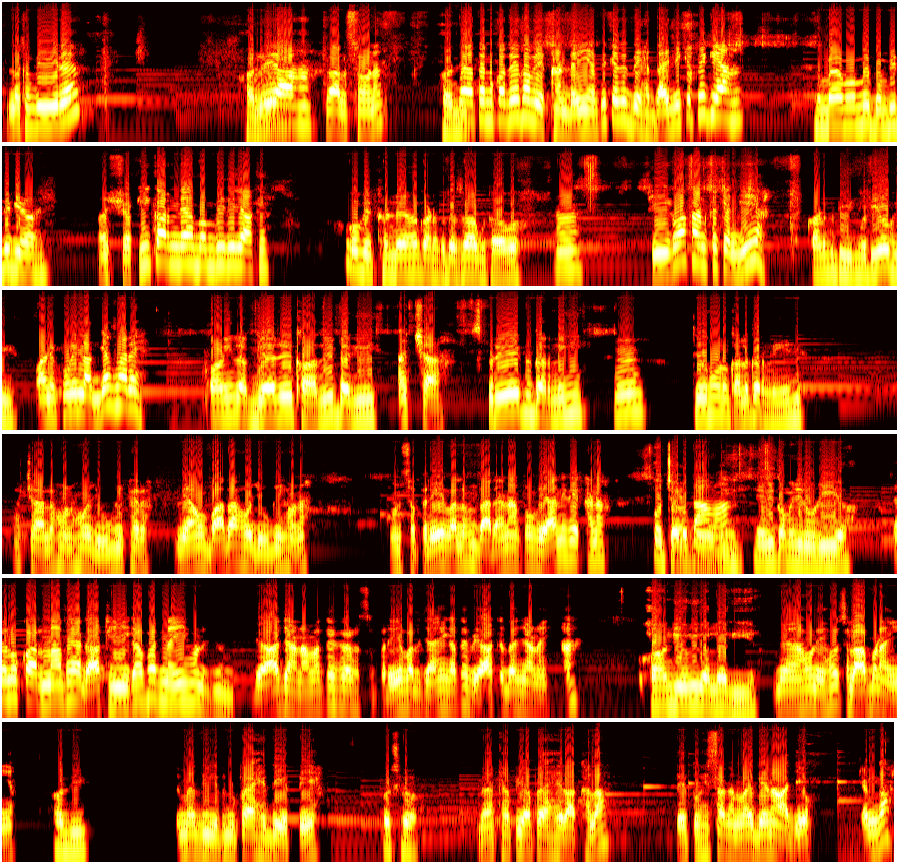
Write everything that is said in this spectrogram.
ਲਖਬੀਰ ਹਾਂਜੀ। ਉਰੇ ਆ ਹਾਂ ਗੱਲ ਸੁਣ। ਹਾਂਜੀ। ਮੈਂ ਤੈਨੂੰ ਕਦੇ ਤਾਂ ਵੇਖਣ ਡਈ ਆ ਵੀ ਕਿਤੇ ਦਿਖਦਾ ਹੀ ਨਹੀਂ ਕਿੱਥੇ ਗਿਆ ਹਾਂ? ਮੈਂ ਮੰਮੀ ਬੰਬੀ ਤੇ ਗਿਆ ਸੀ। ਅੱਛਾ ਕੀ ਕਰਨ ਡਿਆ ਬੰਬੀ ਤੇ ਜਾ ਕੇ? ਉਹ ਵੇਖਣ ਡਿਆ ਹਾਂ ਕਣਕ ਦਾ ਹਿਸਾਬ ਕਿਤਾਬ। ਹਾਂ ਠੀਕ ਵਾ ਕਣਕ ਚੰਗੀ ਆ? ਕਣਕ ਠੀਕ ਵਧੀਆ ਹੋ ਗਈ। ਪਾਣੀ ਪੂਣੀ ਲੱਗ ਗਿਆ ਸਾਰੇ? ਪਾਣੀ ਲੱਗ ਗਿਆ ਜੇ ਖਾਦ ਵੀ ਪੈ ਗਈ। ਅੱਛਾ। ਸਪਰੇਅ ਇੱਕ ਕਰਨੀ ਸੀ। ਹੂੰ। ਤੇ ਹੁਣ ਕੱਲ ਕਰਨੀ ਹੈ ਜੀ। ਉਹ ਚੱਲ ਹੁਣ ਹੋ ਜਾਊਗੀ ਫਿਰ ਵਿਆਹ ਵਾਦਾ ਹੋ ਜਾਊਗੀ ਹੁਣ। ਹੁਣ ਸਪਰੇਅ ਵੱਲ ਹੁੰਦਾ ਰਹਿਣਾ ਤੂੰ ਵਿਆਹ ਨਹੀਂ ਵੇਖਣਾ। ਉਹ ਚਲੋ ਏਦਾਂ ਕੋਈ। ਨਹੀਂ ਇਹ ਵੀ ਕੰਮ ਜ਼ਰੂਰੀ ਆ। ਚਲੋ ਕਰਨਾ ਤਾਂ ਹੈਗਾ ਠੀਕ ਆ ਪਰ ਨਹੀਂ ਹੁਣ ਵਿਆਹ ਜਾਣਾ ਵਾ ਤੇ ਫਿਰ ਸਪਰੇਅ ਵੱਲ ਜਾਏਗਾ ਤੇ ਵਿਆਹ ਕਿੱਦਾਂ ਜਾਣਾ ਹੈ ਹੈਂ? ਹਾਂਜੀ ਉਹ ਵੀ ਗੱਲ ਹੈਗੀ ਆ। ਮੈਂ ਹੁਣ ਇਹੋ ਸਲਾਹ ਬਣਾਈ ਆ। ਹਾਂਜੀ। ਤੇ ਮੈਂ ਦੀਪ ਨੂੰ ਪੈਸੇ ਦੇਤੇ ਅੱਛਾ। ਮੈਂ ਕਿਹਾ ਵੀ ਆ ਪੈਸੇ ਰੱਖ ਲਾ ਤੇ ਤੁਸੀਂ ਸਗਨ ਵਾਲੇ ਦਿਨ ਆ ਜਿਓ। ਚੰਗਾ?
